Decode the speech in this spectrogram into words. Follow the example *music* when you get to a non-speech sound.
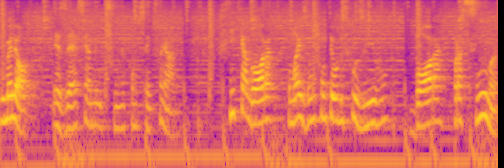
e o melhor, exercem a medicina como sempre sonharam. Fique agora com mais um conteúdo exclusivo. Bora pra cima!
